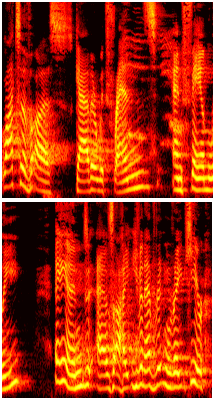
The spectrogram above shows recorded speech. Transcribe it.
Lots of us gather with friends and family. And as I even have written right here,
